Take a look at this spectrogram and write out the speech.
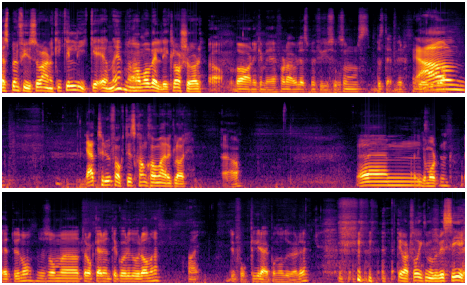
Espen Fysio er nok ikke like enig, men han var veldig klar sjøl. Ja, Da er han ikke med, for det er vel Espen Fysio som bestemmer. Ja, jeg tror faktisk han kan være klar. ja. Um, Er det ikke Morten? Vet du noe? Du som uh, tråkker rundt i korridorene. Nei. Du får ikke greie på noe, du heller? I hvert fall ikke noe du vil si.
